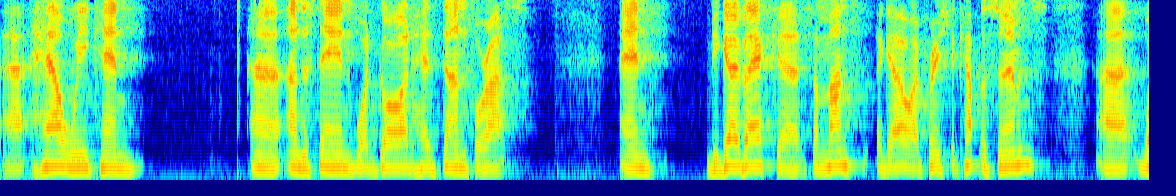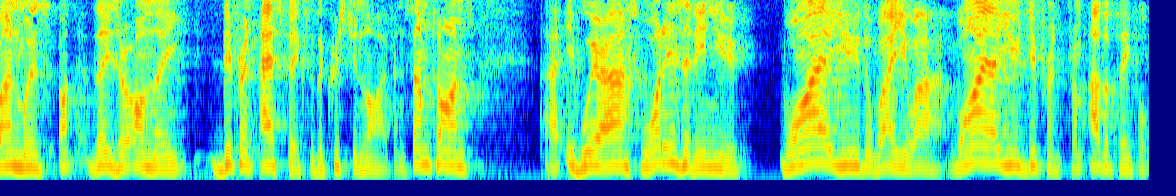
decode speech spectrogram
uh, how we can uh, understand what God has done for us. And if you go back uh, some months ago, I preached a couple of sermons. Uh, one was, on, these are on the different aspects of the Christian life. And sometimes, uh, if we're asked, What is it in you? Why are you the way you are? Why are you different from other people?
